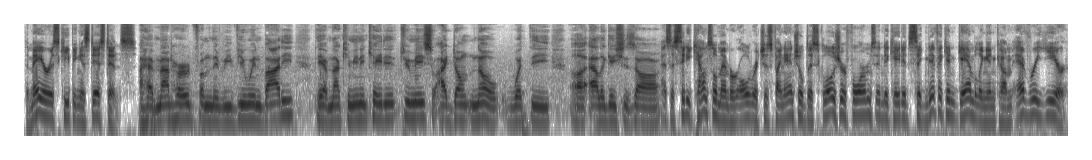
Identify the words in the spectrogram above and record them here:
The mayor is keeping his distance. I have not heard from the reviewing body. They have not communicated to me, so I don't know what the uh, allegations are. As a city council member, Ulrich's financial disclosure forms indicated significant gambling income every year.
